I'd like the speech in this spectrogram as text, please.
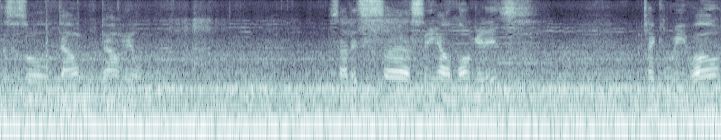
this is all down downhill. So let's uh, see how long it is. It'll take a wee while.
